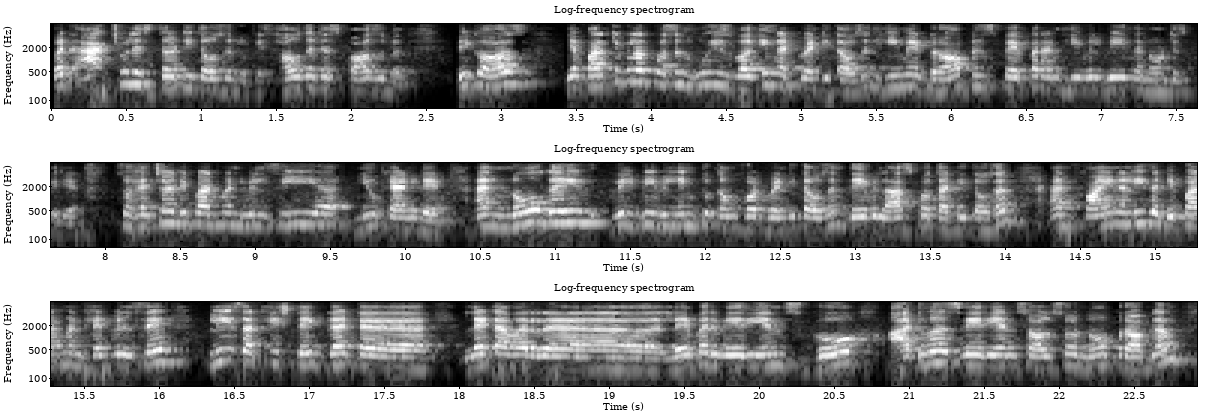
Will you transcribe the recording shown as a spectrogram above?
but actual is 30,000 rupees. How that is possible? Because a particular person who is working at 20,000, he may drop his paper and he will be in the notice period. So HR department will see a new candidate and no guy will be willing to come for 20,000. They will ask for 30,000 and finally the department head will say, please at least take that, uh, let our uh, labor variance go, adverse variance also no problem.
